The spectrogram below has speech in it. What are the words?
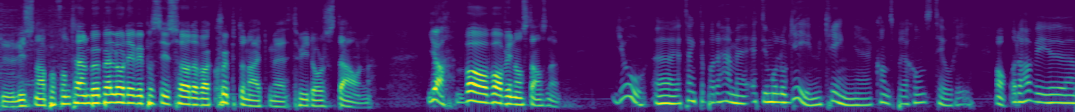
Du lyssnar på Fontänbubbel och det vi precis hörde var Kryptonite med Three Doors Down. Ja, var var vi någonstans nu? Jo, eh, jag tänkte på det här med etymologin kring eh, konspirationsteori. Ja. Och då har vi ju eh,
